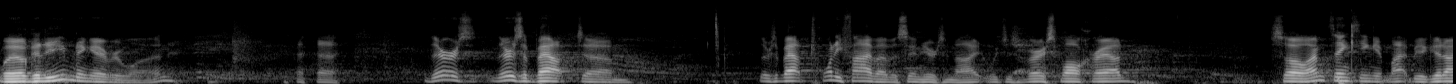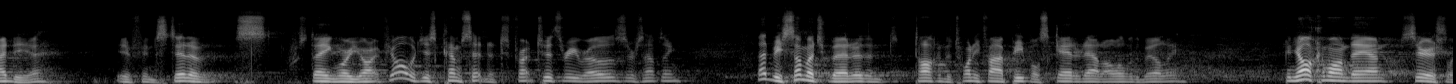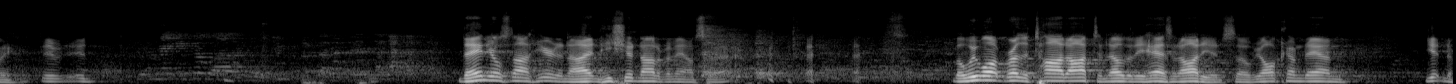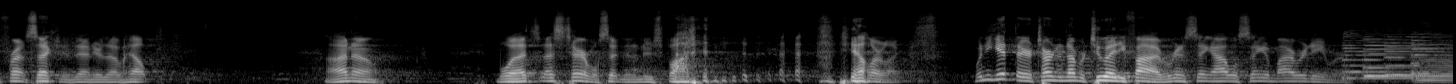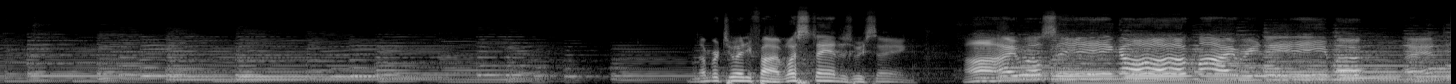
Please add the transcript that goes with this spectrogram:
Well, good evening, everyone. there's there's about um, there's about 25 of us in here tonight, which is a very small crowd. So I'm thinking it might be a good idea if instead of staying where you are, if y'all would just come sit in the front two or three rows or something, that'd be so much better than talking to 25 people scattered out all over the building. Can y'all come on down? Seriously. It, it, Daniel's not here tonight, and he should not have announced that. but we want Brother Todd Ott to know that he has an audience, so if y'all come down, get in the front section down here, that'll help. I know. Boy, that's, that's terrible sitting in a new spot. y'all are like, when you get there, turn to number 285. We're going to sing I Will Sing of My Redeemer. Number 285. Let's stand as we sing. I will sing of my Redeemer and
